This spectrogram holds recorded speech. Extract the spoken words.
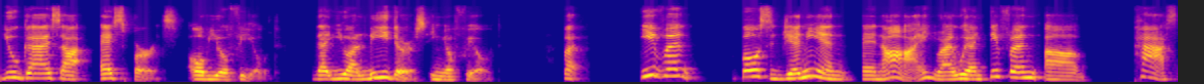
you guys are experts of your field, that you are leaders in your field. But even both Jenny and, and I, right, we are in different uh, paths,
